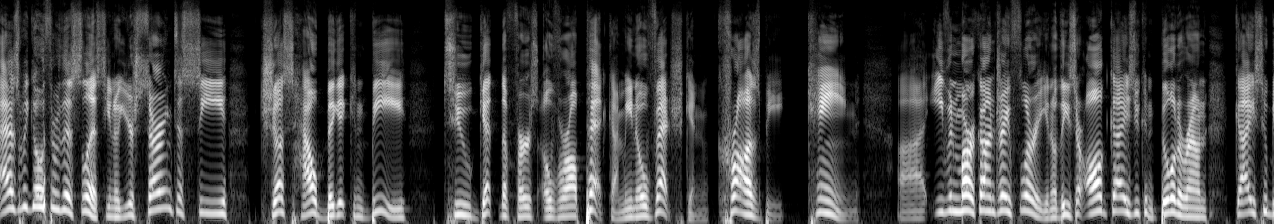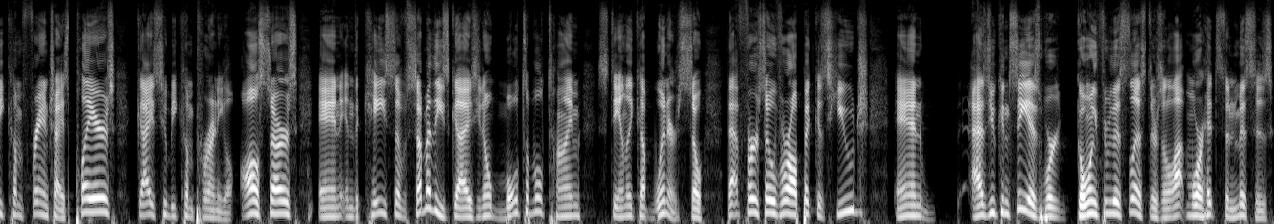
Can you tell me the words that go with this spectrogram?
as we go through this list, you know, you're starting to see just how big it can be to get the first overall pick. I mean, Ovechkin, Crosby, Kane. Uh, even Marc Andre Fleury. You know, these are all guys you can build around, guys who become franchise players, guys who become perennial all stars, and in the case of some of these guys, you know, multiple time Stanley Cup winners. So that first overall pick is huge, and as you can see, as we're going through this list, there's a lot more hits than misses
